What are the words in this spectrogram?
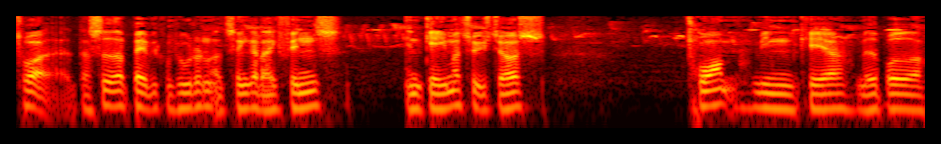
tror, der sidder bag ved computeren og tænker, at der ikke findes en gamertøs til os, Tro om, mine kære medbrødre,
